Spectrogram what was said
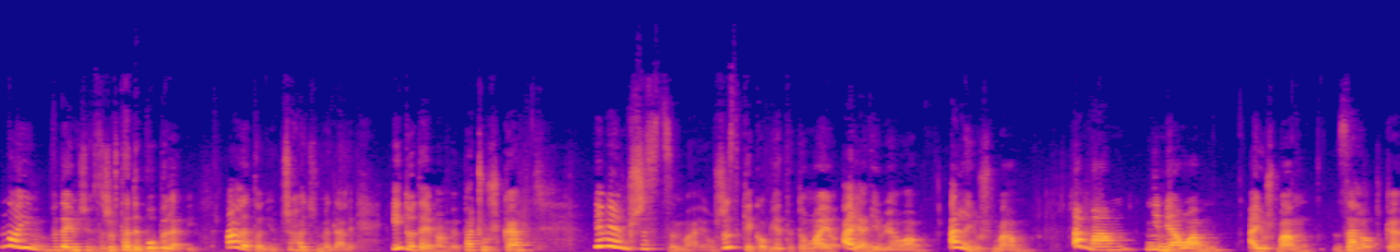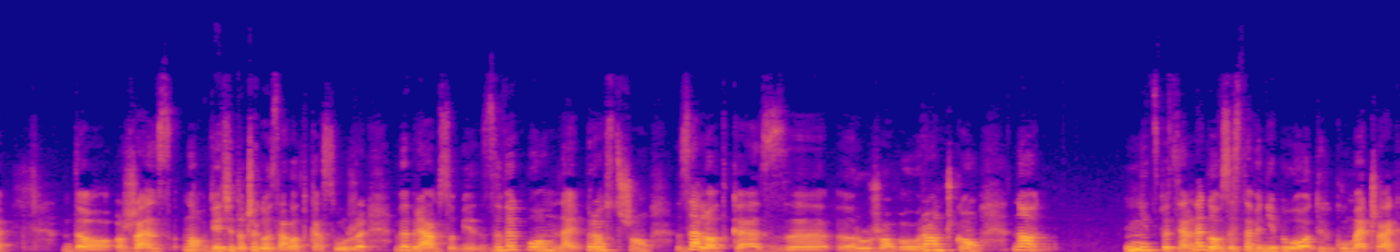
no i wydaje mi się, że wtedy byłoby lepiej. Ale to nie, przechodzimy dalej. I tutaj mamy paczuszkę. Ja wiem, wszyscy mają, wszystkie kobiety to mają, a ja nie miałam, ale już mam. A mam, nie miałam, a już mam zalotkę do rzęs. No, wiecie do czego zalotka służy. Wybrałam sobie zwykłą, najprostszą zalotkę z różową rączką. No, nic specjalnego, w zestawie nie było tych gumeczek,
